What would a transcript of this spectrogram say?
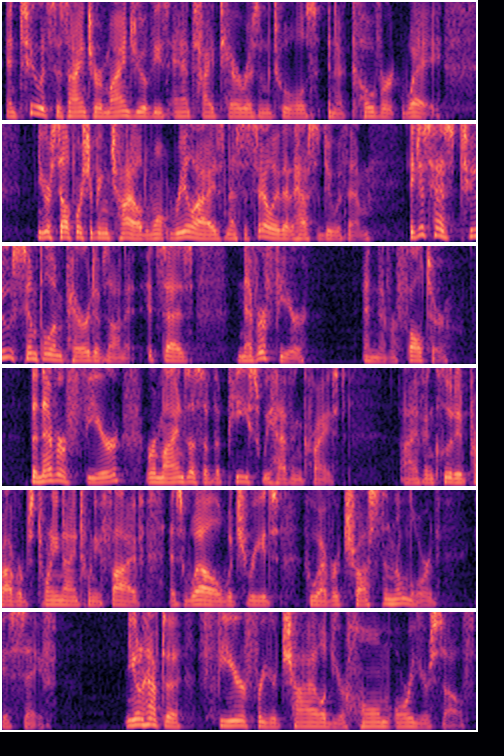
And two, it's designed to remind you of these anti terrorism tools in a covert way. Your self worshiping child won't realize necessarily that it has to do with them. It just has two simple imperatives on it. It says, never fear and never falter. The never fear reminds us of the peace we have in Christ. I've included Proverbs 29 25 as well, which reads, Whoever trusts in the Lord is safe. You don't have to fear for your child, your home, or yourself.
